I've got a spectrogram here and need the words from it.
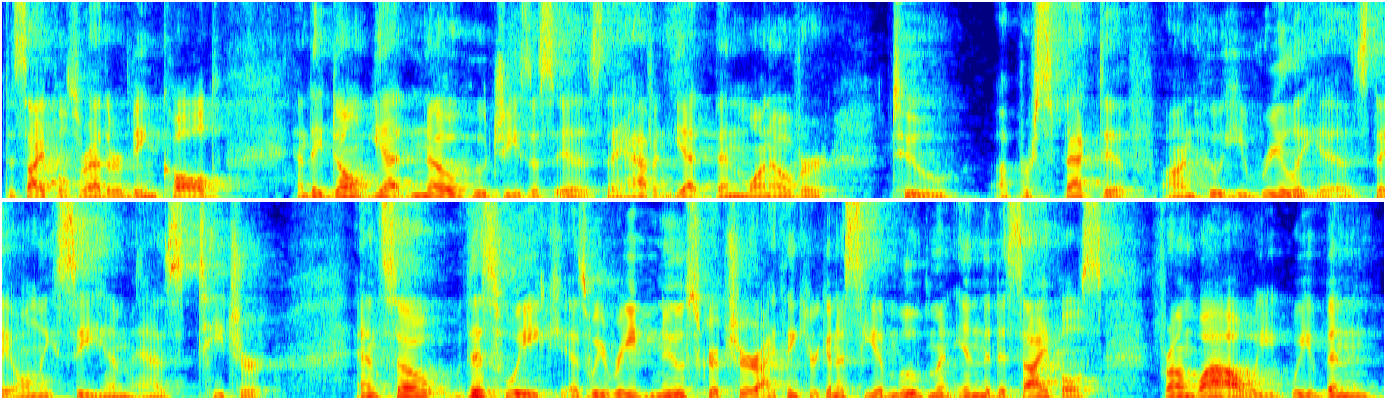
disciples rather, are being called, and they don't yet know who Jesus is. They haven't yet been won over to a perspective on who he really is. They only see him as teacher. And so this week, as we read new scripture, I think you're going to see a movement in the disciples from, wow, we, we've been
